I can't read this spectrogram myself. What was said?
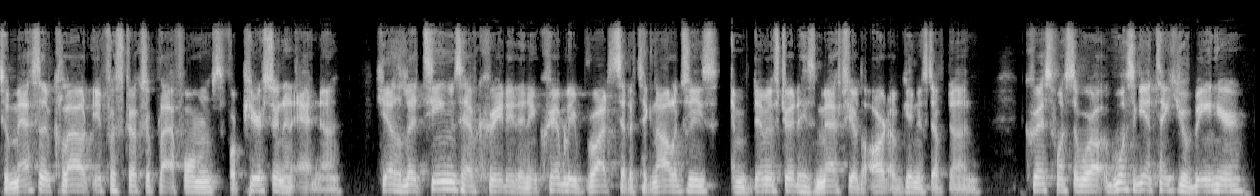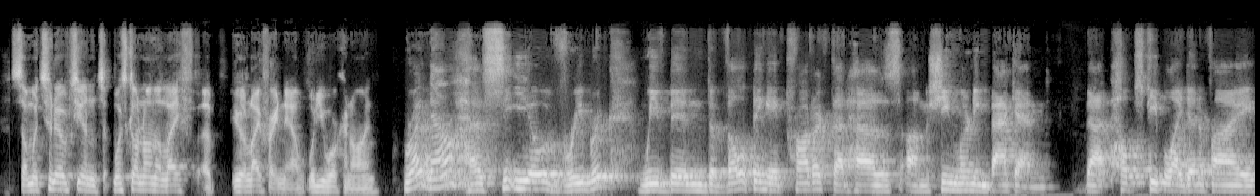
to massive cloud infrastructure platforms for Pearson and Aetna, he has led teams have created an incredibly broad set of technologies and demonstrated his mastery of the art of getting stuff done. Chris, once the world, once again, thank you for being here. So I'm to turn over to you on what's going on in the life of your life right now. What are you working on? Right now, as CEO of Rebric, we've been developing a product that has a machine learning backend that helps people identify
